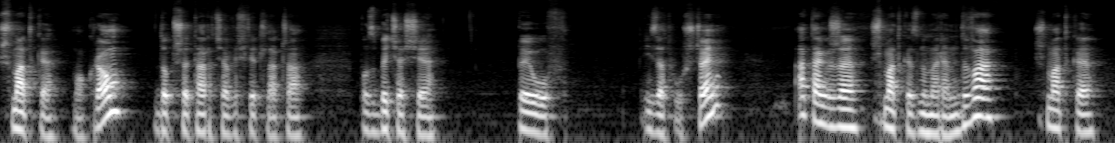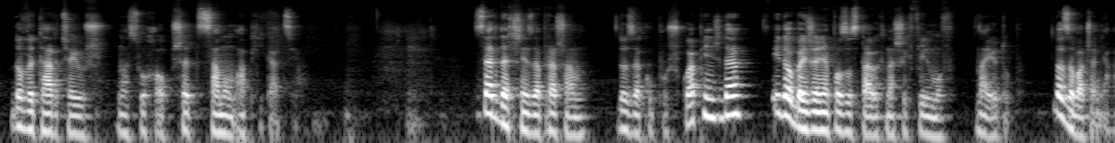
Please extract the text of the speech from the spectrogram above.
szmatkę mokrą do przetarcia wyświetlacza, pozbycia się pyłów i zatłuszczeń, a także szmatkę z numerem 2, szmatkę do wytarcia już na sucho przed samą aplikacją. Serdecznie zapraszam do zakupu szkła 5D i do obejrzenia pozostałych naszych filmów na YouTube. Do zobaczenia.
